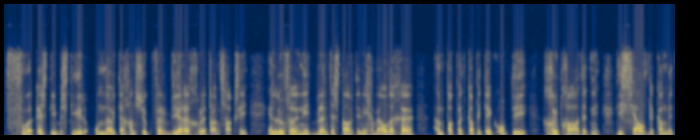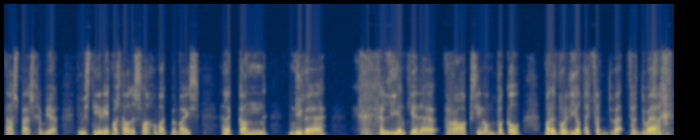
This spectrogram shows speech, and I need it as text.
fokus die bestuur om nou te gaan soek vir weer 'n groot transaksie en hoef hulle nie blind te staar teen die geweldige impak wat Capitec op die groep gehad het nie. Dieselfde kan met Naspers gebeur. Die bestuur het mos nou al 'n slag of wat bewys. Hulle kan nuwe geleenthede raak sien ontwikkel, maar dit word die hele tyd verdwerg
